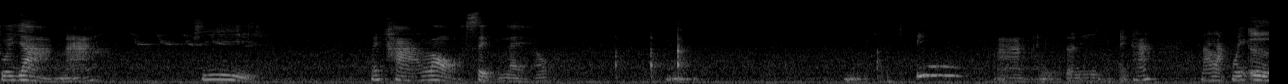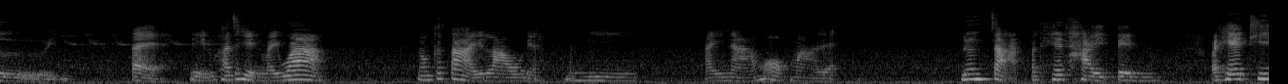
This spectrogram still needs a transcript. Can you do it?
ตัวอย่างนะ ที่แม่ค้าหล่อเสร็จแล้วอืมปิ้งอ่านี่ตัวนี้นไหมคะน่ารักไหมเอ่ยแต่นี่ลูกค้าจะเห็นไหมว่า น้องกระต่ายเราเนี่ย มันมีไอ้น้ำออกมาแหละ เนื่องจากประเทศไทยเป็นประเทศที่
